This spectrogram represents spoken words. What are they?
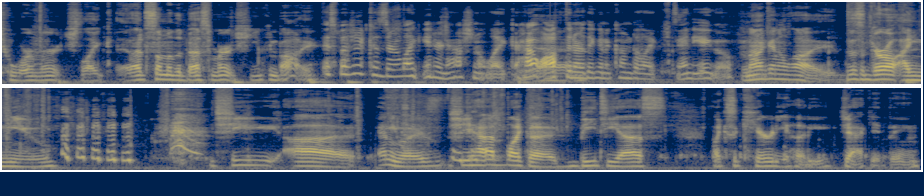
tour merch. Like, that's some of the best merch you can buy. Especially because they're like international. Like, how Yeah. often are they gonna come to like San Diego? Not gonna lie, this girl I knew, she, uh, anyways, she had like a BTS like security hoodie jacket thing,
